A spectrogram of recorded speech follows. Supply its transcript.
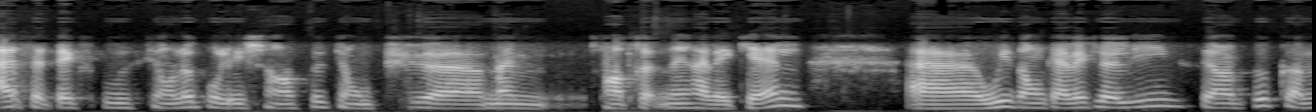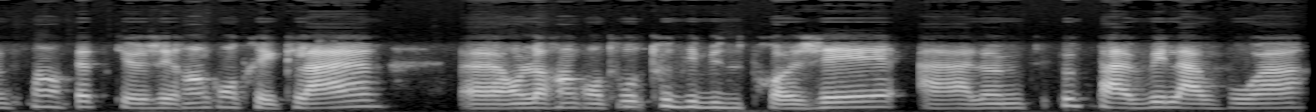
à cette exposition-là pour les chanceux qui ont pu même s'entretenir avec elle. oui, donc avec le livre, c'est un peu comme ça en fait que j'ai rencontré Claire. on l'a rencontrée au tout début du projet. Elle a un petit peu pavé la voie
